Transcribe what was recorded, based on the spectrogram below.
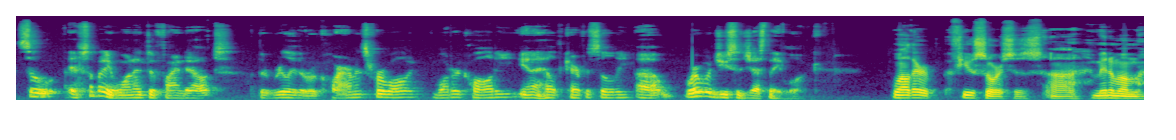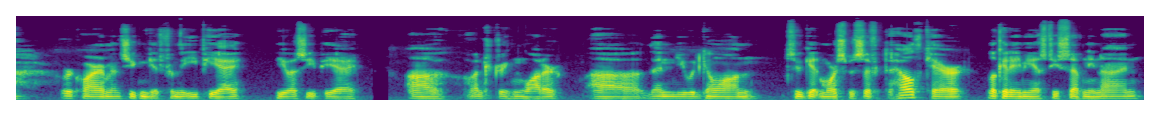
So, if somebody wanted to find out the really the requirements for water quality in a healthcare facility, uh, where would you suggest they look? Well, there are a few sources. Uh, minimum requirements you can get from the EPA, the U.S. EPA, uh, under drinking water. Uh, then you would go on to get more specific to healthcare. Look at AAMI ST 79.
